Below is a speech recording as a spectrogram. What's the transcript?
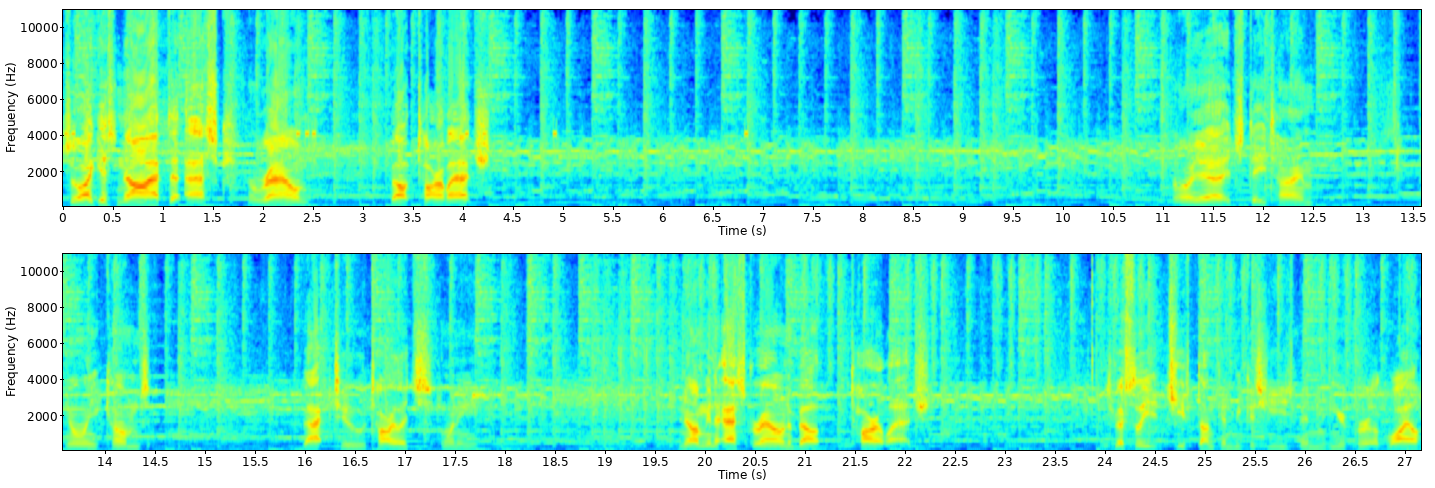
So I guess now I have to ask around about Tarlach. Oh yeah, it's daytime. He only comes back to Tarlach when he... Now I'm going to ask around about Tarlach. Especially Chief Duncan because he's been here for a while.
